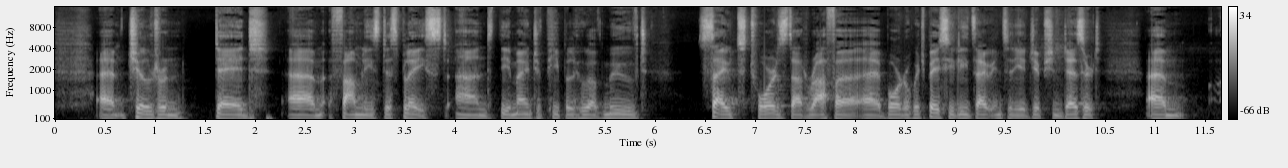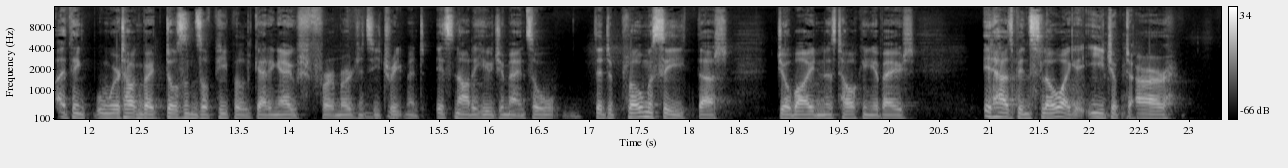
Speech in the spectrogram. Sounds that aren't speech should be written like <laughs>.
um, children dead, um, families displaced, and the amount of people who have moved south towards that Rafah uh, border, which basically leads out into the Egyptian desert. Um, I think when we're talking about dozens of people getting out for emergency mm-hmm. treatment, it's not a huge amount. So the diplomacy that Joe Biden is talking about, it has been slow. I get Egypt are,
